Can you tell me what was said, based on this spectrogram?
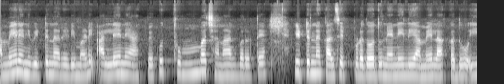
ಆಮೇಲೆ ನೀವು ಹಿಟ್ಟನ್ನು ರೆಡಿ ಮಾಡಿ ಅಲ್ಲೇ ಹಾಕಬೇಕು. ತುಂಬ ಚೆನ್ನಾಗಿ ಬರುತ್ತೆ. ಹಿಟ್ಟನ್ನು ಕಲಸಿಟ್ಬಿಡೋದು, ಅದು ನೆನೆಲಿ, ಆಮೇಲೆ ಹಾಕೋದು ಈ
